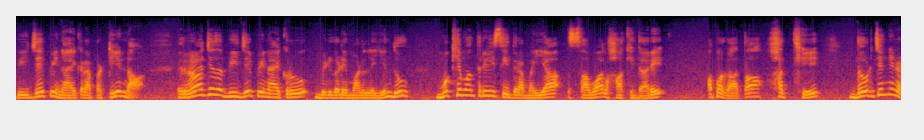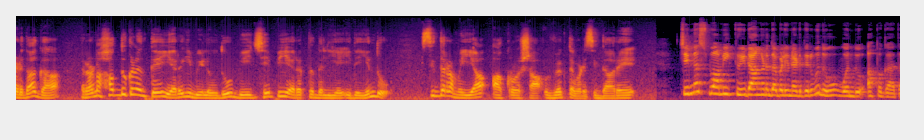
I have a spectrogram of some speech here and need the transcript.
ಬಿಜೆಪಿ ನಾಯಕರ ಪಟ್ಟಿಯನ್ನ ರಾಜ್ಯದ ಬಿಜೆಪಿ ನಾಯಕರು ಬಿಡುಗಡೆ ಮಾಡಲಿ ಎಂದು ಮುಖ್ಯಮಂತ್ರಿ ಸಿದ್ದರಾಮಯ್ಯ ಸವಾಲ್ ಹಾಕಿದ್ದಾರೆ. ಅಪಘಾತ, ಹತ್ಯೆ, ದೌರ್ಜನ್ಯ ನಡೆದಾಗ ರಣಹದ್ದುಗಳಂತೆ ಎರಗಿ ಬೀಳುವುದು ಬಿಜೆಪಿಯ ರಕ್ತದಲ್ಲಿಯೇ ಇದೆ ಎಂದು ಸಿದ್ದರಾಮಯ್ಯ ಆಕ್ರೋಶ ವ್ಯಕ್ತಪಡಿಸಿದ್ದಾರೆ. ಚಿನ್ನಸ್ವಾಮಿ ಕ್ರೀಡಾಂಗಣದ ಬಳಿ ನಡೆದಿರುವುದು ಒಂದು ಅಪಘಾತ.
